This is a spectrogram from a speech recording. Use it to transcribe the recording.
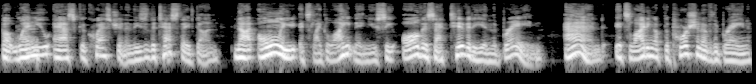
But when you ask a question, and these are the tests they've done, not only it's like lightning, you see all this activity in the brain and it's lighting up the portion of the brain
